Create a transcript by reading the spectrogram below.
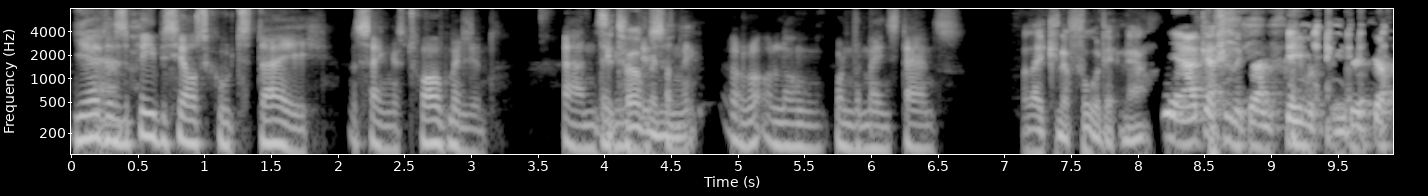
Yeah, Yeah. there's a BBC article today saying it's 12 million, and they're going to do something along one of the main stands. Well, they can afford it now. Yeah, I guess in the grand scheme of things, they've just,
